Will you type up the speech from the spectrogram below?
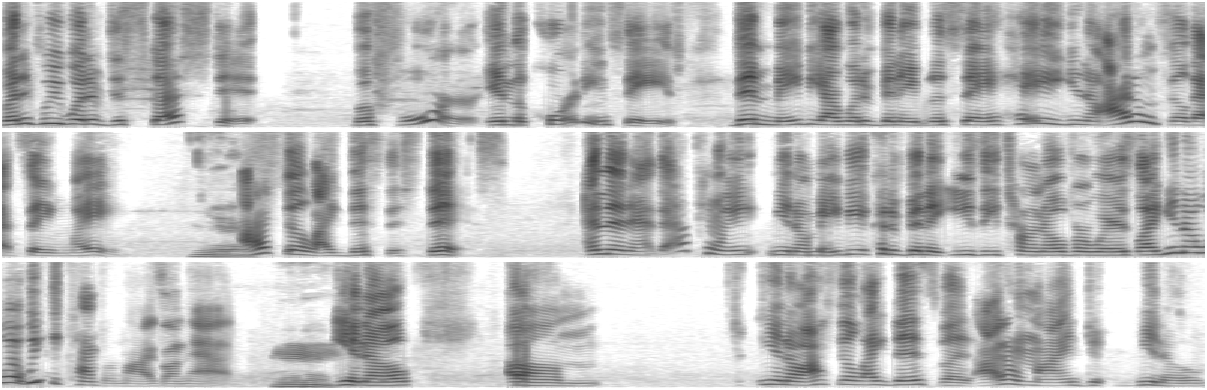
But if we would have discussed it before in the courting stage, then maybe I would have been able to say, hey, you know, I don't feel that same way. Yeah. I feel like this, this, this. And then at that point, you know, maybe it could have been an easy turnover where it's like, you know what, we could compromise on that. Mm. You know, um, you know, I feel like this, but I don't mind, you know,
